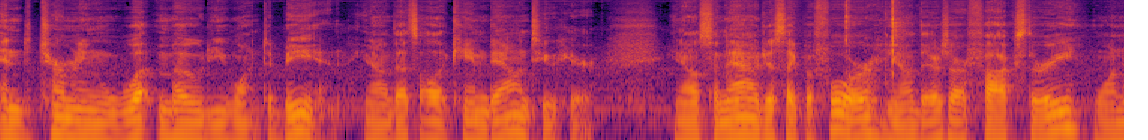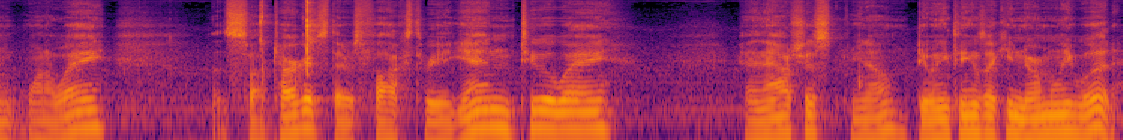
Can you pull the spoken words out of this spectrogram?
and determining what mode you want to be in. You know, that's all it came down to here. You know, so now just like before, you know, there's our Fox 3, one, one away. Let's swap targets. There's Fox 3 again, two away. And now it's just, you know, doing things like you normally would.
